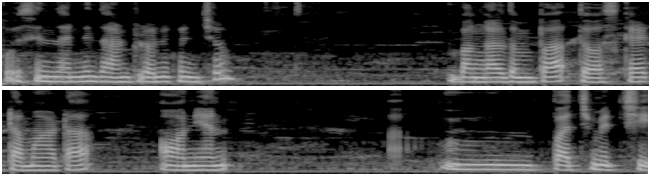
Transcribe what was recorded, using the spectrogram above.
కోసిందాన్ని దాంట్లోని కొంచెం బంగాళదుంప దోసకాయ టమాటా ఆనియన్ పచ్చిమిర్చి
